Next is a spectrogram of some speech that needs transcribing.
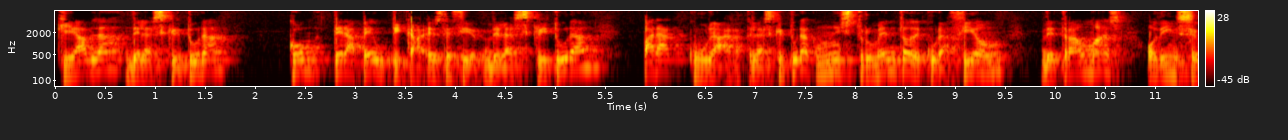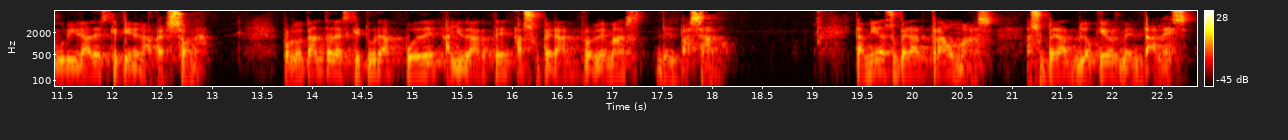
que habla de la escritura como terapéutica, es decir, de la escritura para curar, de la escritura como un instrumento de curación de traumas o de inseguridades que tiene la persona. Por lo tanto, la escritura puede ayudarte a superar problemas del pasado. También a superar traumas, a superar bloqueos mentales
